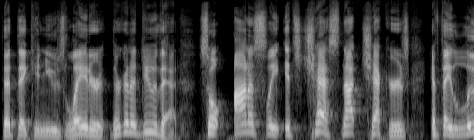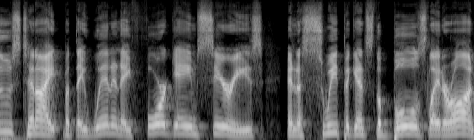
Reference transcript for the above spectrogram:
that they can use later, they're going to do that. So honestly, it's chess, not checkers. If they lose tonight, but they win in a four game series and a sweep against the Bulls later on,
